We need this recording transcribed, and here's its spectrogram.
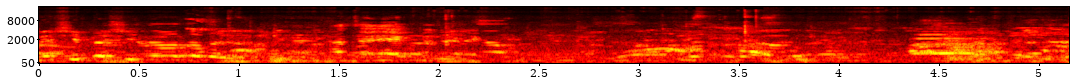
বেশি বেশি দেওয়া যাবে না। কার হাত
